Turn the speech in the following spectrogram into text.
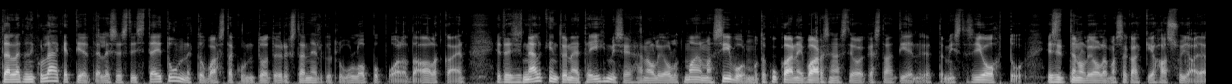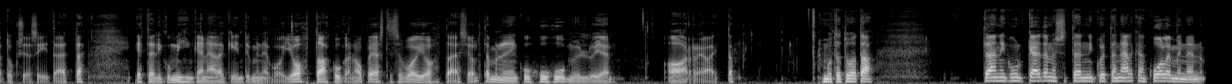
tällä niin kuin lääketieteellisesti sitä ei tunnettu vasta kuin 1940-luvun loppupuolelta alkaen. Että siis nälkintyneitä ihmisiä hän oli ollut maailman sivun, mutta kukaan ei varsinaisesti oikeastaan tiennyt, että mistä se johtuu. Ja sitten oli olemassa kaikkia hassuja ajatuksia siitä, että, että niin kuin mihinkään nälkiintyminen voi johtaa, kuinka nopeasti se voi johtaa. Ja se oli tämmöinen niin kuin huhumyllyjen aarreaitta. Mutta tuota, tämä niin kuin käytännössä tämä, niin kuin, että nälkään kuoleminen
